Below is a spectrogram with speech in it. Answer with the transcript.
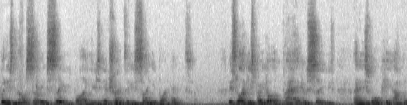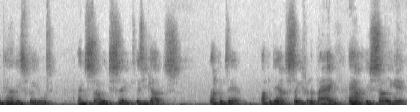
But he's not sowing seed by using a tractor, he's sowing it by hand. It's like he's probably got a bag of seed and he's walking up and down his field and sowing seed as he goes, up and down, up and down, seed from the bag out. He's sowing it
